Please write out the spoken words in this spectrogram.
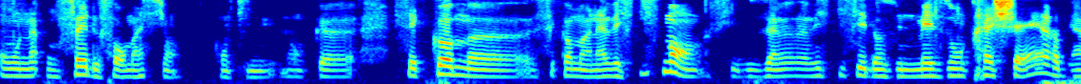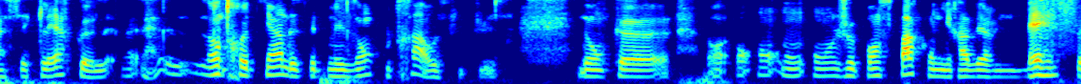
on fait de formation Donc euh, c'est comme euh, c'est comme un investissement. Si vous investissez dans une maison très chère, eh bien c'est clair que l'entretien de cette maison coûtera aussi plus. Donc euh, on, on, je pense pas qu'on ira vers une baisse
